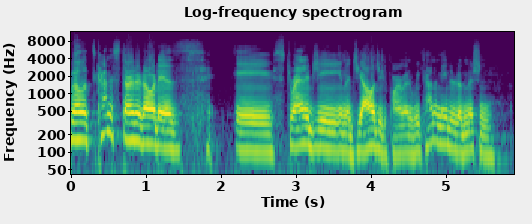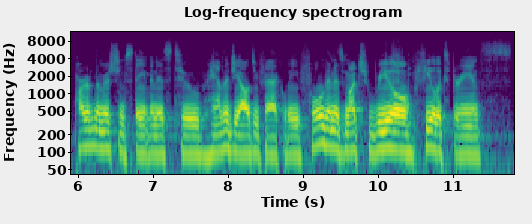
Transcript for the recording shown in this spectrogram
Well, it kind of started out as a strategy in the geology department. We kind of made it a mission. Part of the mission statement is to have the geology faculty fold in as much real field experience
